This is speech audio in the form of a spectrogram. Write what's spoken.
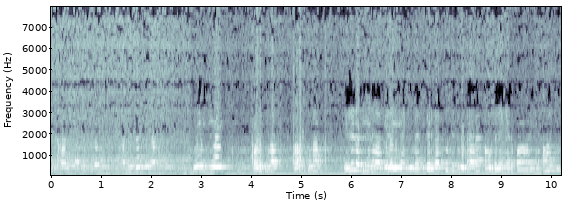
එන්න මන්නේ අද පිටු අද දෙන්නේ ඒ විදිහේ බඩතුනක් කරතුනක් එල්ලලා තියෙනවා කියලා ඒ හැඟීම ඇති කරගත්තොත් එතකොට අර අමුදලේ නරපාරින්න පහසුයි.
